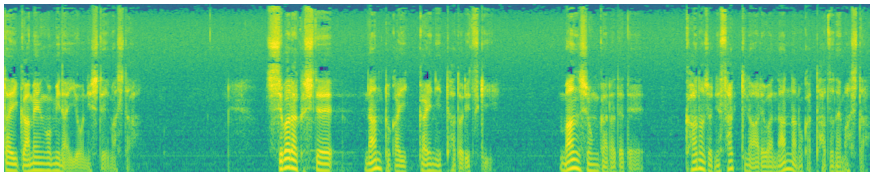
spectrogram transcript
対画面を見ないようにしていました。しばらくしてなんとか1階にたどり着きマンションから出て彼女にさっきのあれは何なのか尋ねました。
